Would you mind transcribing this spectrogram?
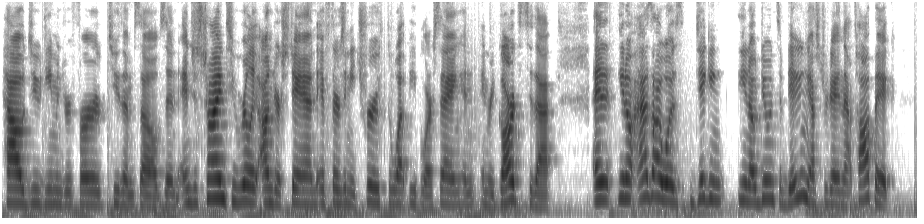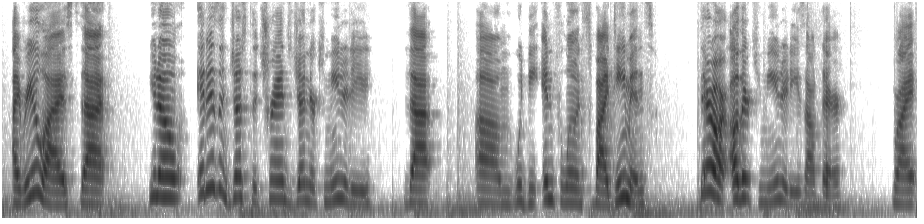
how do demons refer to themselves? And and just trying to really understand if there's any truth to what people are saying in, in regards to that. And you know, as I was digging, you know, doing some digging yesterday in that topic, I realized that you know, it isn't just the transgender community that um, would be influenced by demons. There are other communities out there, right?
